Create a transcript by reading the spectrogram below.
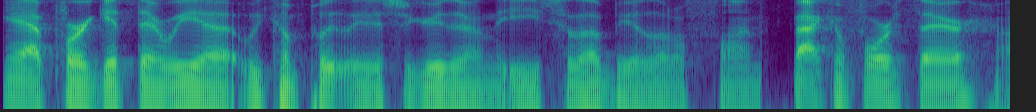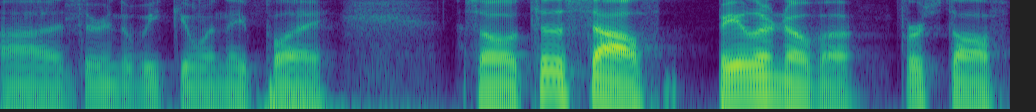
Yeah, before I get there, we uh, we completely disagree there on the East, so that'll be a little fun back and forth there uh, during the weekend when they play. So to the South, Baylor Nova. First off,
